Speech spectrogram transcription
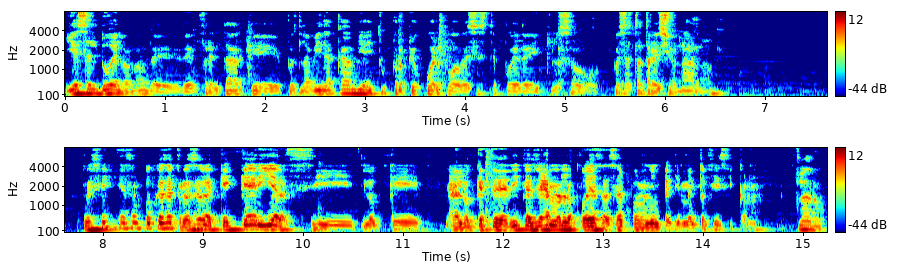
y es el duelo, ¿no? De, enfrentar que pues la vida cambia y tu propio cuerpo a veces te puede incluso pues hasta traicionar, ¿no? Pues sí, es un poco ese proceso de qué, qué harías si lo que a lo que te dedicas ya no lo puedes hacer por un impedimento físico, ¿no? Claro.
